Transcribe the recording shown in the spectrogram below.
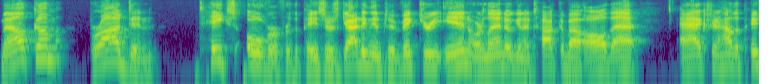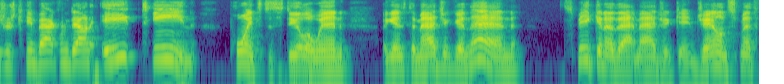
Malcolm Brogdon takes over for the Pacers, guiding them to victory in Orlando. Going to talk about all that action, how the Pacers came back from down 18 points to steal a win against the Magic. And then, speaking of that Magic game, Jalen Smith,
